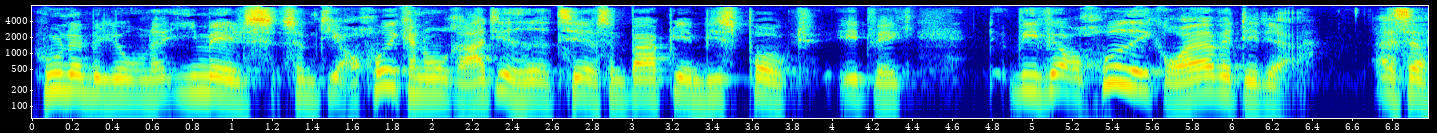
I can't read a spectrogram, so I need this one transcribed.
100 millioner e-mails, som de overhovedet ikke har nogen rettigheder til, og som bare bliver misbrugt et væk. Vi vil overhovedet ikke røre ved det der. Altså,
